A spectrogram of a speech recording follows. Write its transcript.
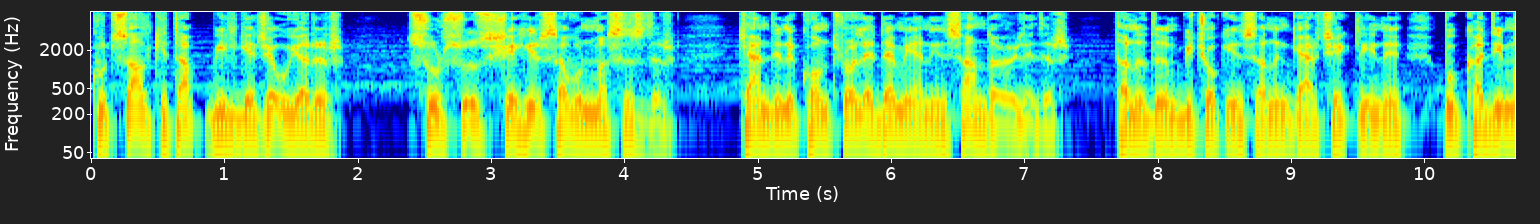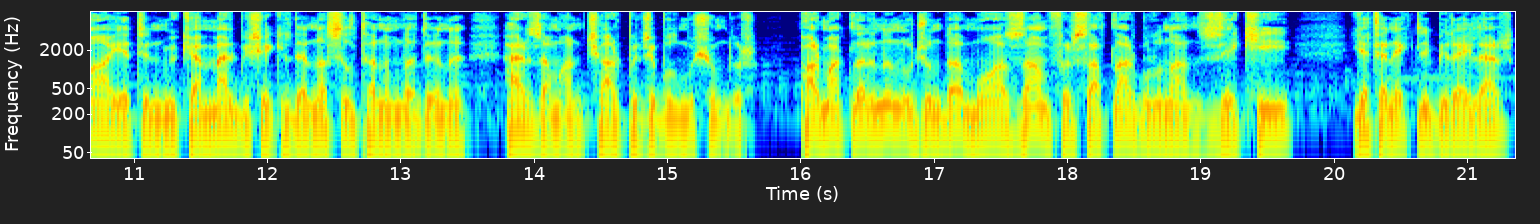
Kutsal kitap bilgece uyarır. Sursuz şehir savunmasızdır. Kendini kontrol edemeyen insan da öyledir. Tanıdığım birçok insanın gerçekliğini, bu kadim ayetin mükemmel bir şekilde nasıl tanımladığını her zaman çarpıcı bulmuşumdur. Parmaklarının ucunda muazzam fırsatlar bulunan zeki, yetenekli bireyler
